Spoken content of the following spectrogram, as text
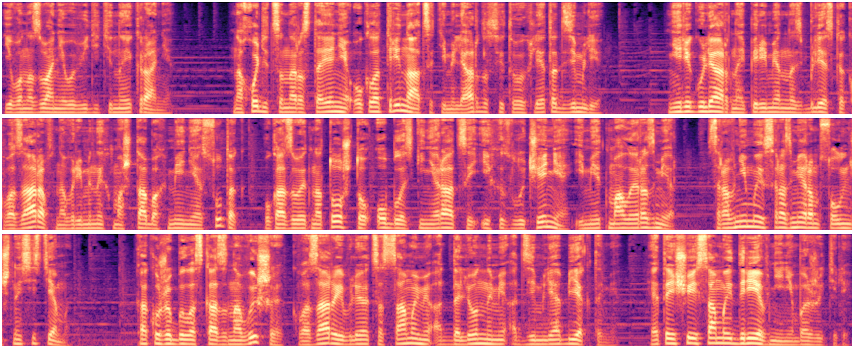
его название вы видите на экране, находится на расстоянии около 13 миллиардов световых лет от Земли – Нерегулярная переменность блеска квазаров на временных масштабах менее суток указывает на то, что область генерации их излучения имеет малый размер, сравнимый с размером Солнечной системы. Как уже было сказано выше, квазары являются самыми отдаленными от Земли объектами. Это еще и самые древние небожители.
